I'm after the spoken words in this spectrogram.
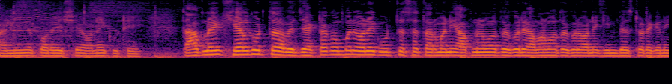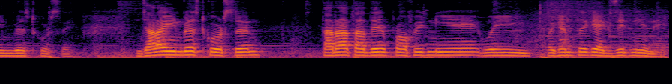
আর্নিংয়ের পরে সে অনেক উঠে। তা আপনাকে খেয়াল করতে হবে যে একটা কোম্পানি অনেক উঠতেছে, তার মানে আপনার মতো করে, আমার মতো করে অনেক ইনভেস্টর এখানে ইনভেস্ট করছে। যারা ইনভেস্ট করছেন, তারা তাদের প্রফিট নিয়ে ওই, ওইখান থেকে এক্সিট নিয়ে নেয়।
